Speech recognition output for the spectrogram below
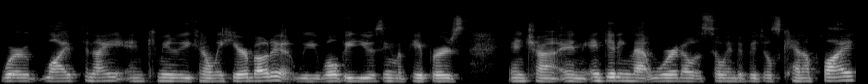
we're live tonight and community can only hear about it. We will be using the papers and try and, and getting that word out so individuals can apply.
